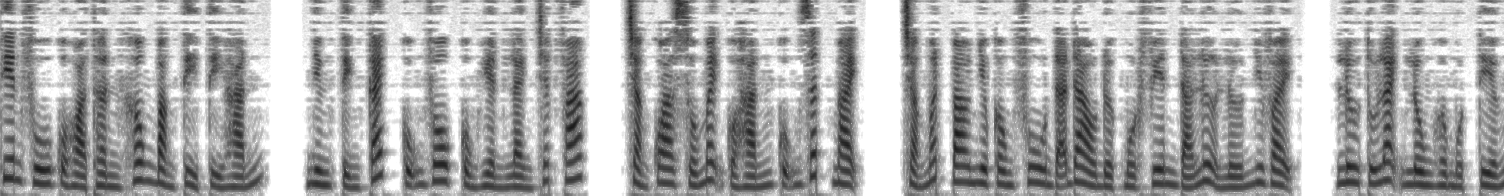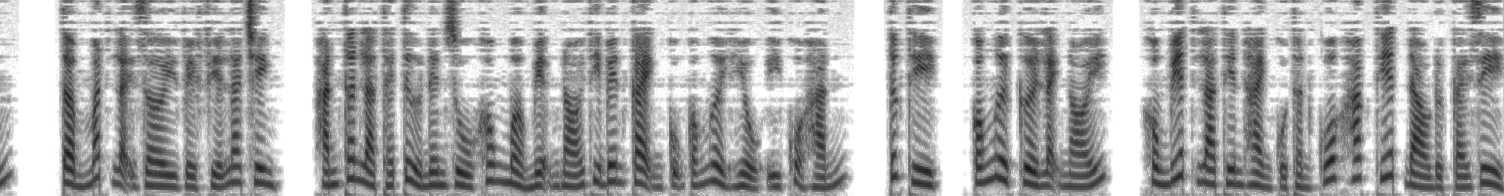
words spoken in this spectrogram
thiên phú của hỏa thần không bằng tỷ tỷ hắn, nhưng tính cách cũng vô cùng hiền lành chất phác, chẳng qua số mệnh của hắn cũng rất mạnh, chẳng mất bao nhiêu công phu đã đào được một viên đá lửa lớn như vậy, lưu tú lạnh lùng hơn một tiếng, tầm mắt lại rời về phía La Trinh, hắn thân là thái tử nên dù không mở miệng nói thì bên cạnh cũng có người hiểu ý của hắn, Tức thì, có người cười lạnh nói, không biết La Thiên Hành của thần quốc Hắc Thiết đào được cái gì,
